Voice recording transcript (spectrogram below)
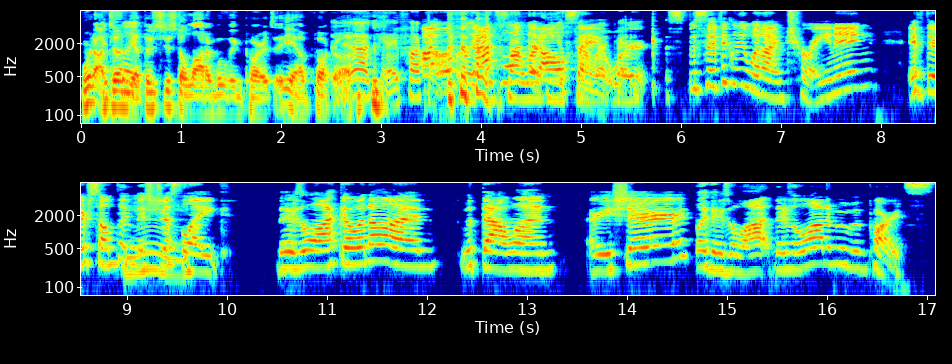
We're not It's done like- yet. There's just a lot of moving parts. Yeah, fuck off. Okay, fuck I off. will, Like, that's not one that working, I'll it's not say at working. work. Specifically when I'm training, if there's something that's just Mm. like, there's a lot going on with that one. Are you sure? Like there's a lot, there's a lot of moving parts.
